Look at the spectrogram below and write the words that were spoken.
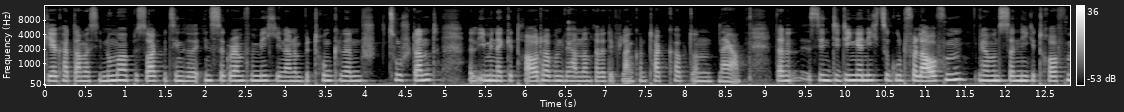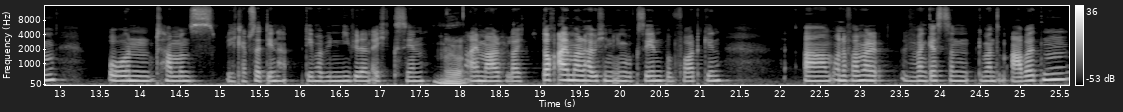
Georg hat damals die Nummer besorgt, beziehungsweise Instagram für mich in einem betrunkenen Zustand, weil ich mir nicht getraut habe und wir haben dann relativ lang Kontakt gehabt und naja, dann sind die Dinge nicht so gut verlaufen. Wir haben uns dann nie getroffen und haben uns, ich glaube, seitdem dem habe ich nie wieder in echt gesehen. Ja. Einmal vielleicht, doch einmal habe ich ihn irgendwo gesehen beim Fortgehen. Ähm, und auf einmal, wir waren gestern gemeinsam arbeiten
